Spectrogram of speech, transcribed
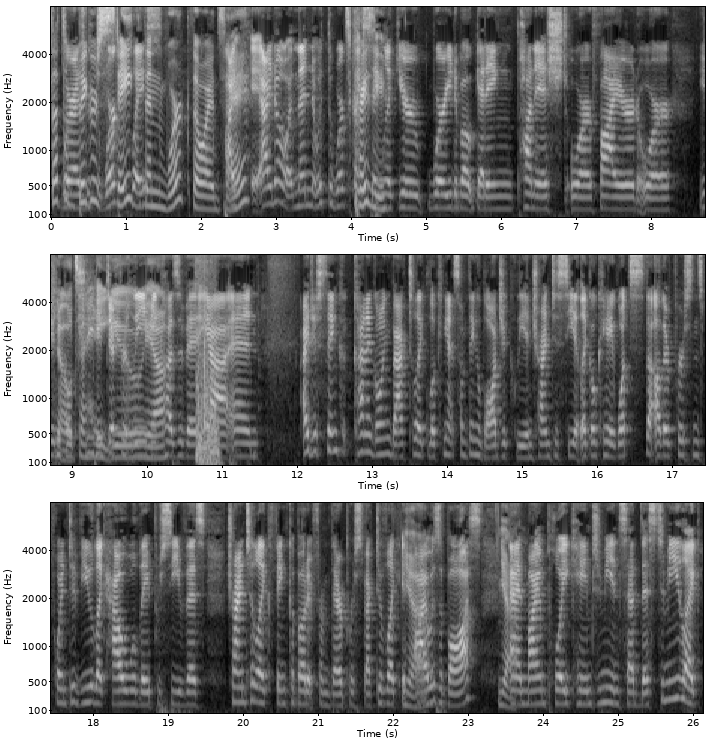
That's Whereas a bigger stake than work, though. I'd say. I I know, and then with the workplace crazy. thing, like you're worried about getting punished or fired or you know People to treated hate you, differently yeah. because of it. Yeah, and I just think kind of going back to like looking at something logically and trying to see it like okay, what's the other person's point of view? Like how will they perceive this? Trying to like think about it from their perspective. Like if Yeah. I was a boss Yeah. and my employee came to me and said this to me, like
